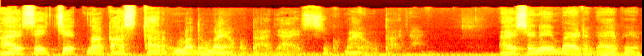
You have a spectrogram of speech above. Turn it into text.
ऐसे चेतना का स्तर मधुमय होता जाए, सुखमय होता जाए। ऐसे नहीं बैठ गए फिर।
